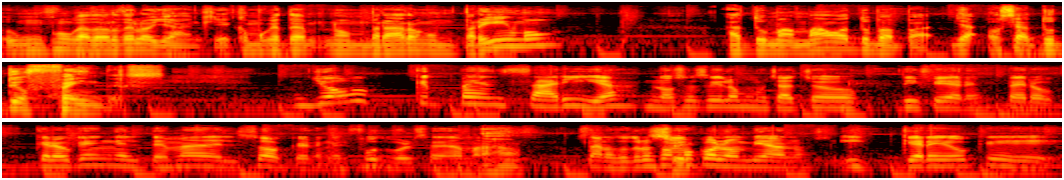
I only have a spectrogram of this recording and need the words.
un jugador de los Yankees, es como que te nombraron un primo, a tu mamá o a tu papá. Ya, o sea, tú te ofendes. Yo que pensaría, no sé si los muchachos difieren, pero creo que en el tema del soccer, en el fútbol se da más. Ajá. O sea, nosotros Sí. somos colombianos y creo que,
